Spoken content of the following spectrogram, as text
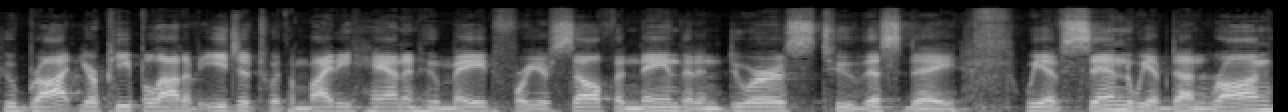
who brought your people out of Egypt with a mighty hand and who made for yourself a name that endures to this day. We have sinned, we have done wrong.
